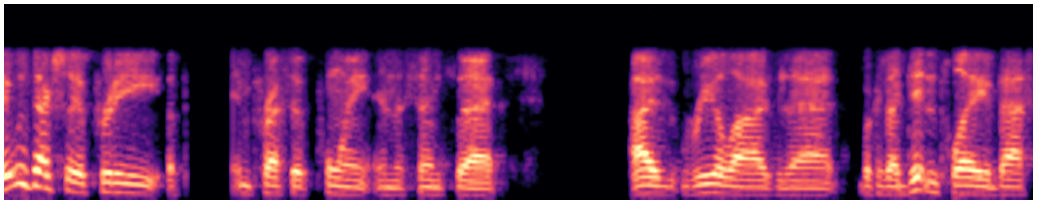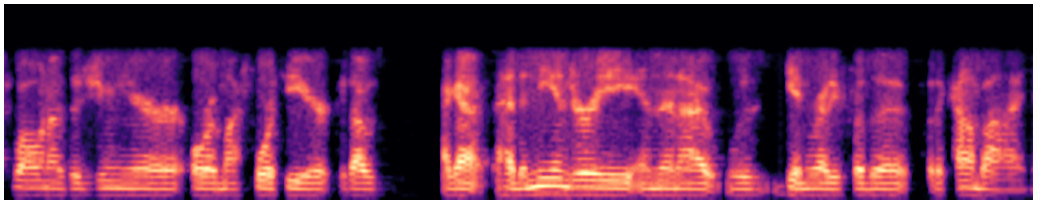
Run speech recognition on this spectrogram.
It was actually a pretty impressive point in the sense that I realized that because I didn't play basketball when I was a junior or my fourth year because I was I got had the knee injury, and then I was getting ready for the for the combine.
